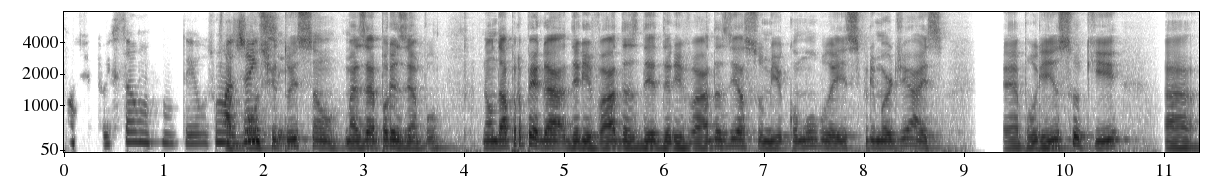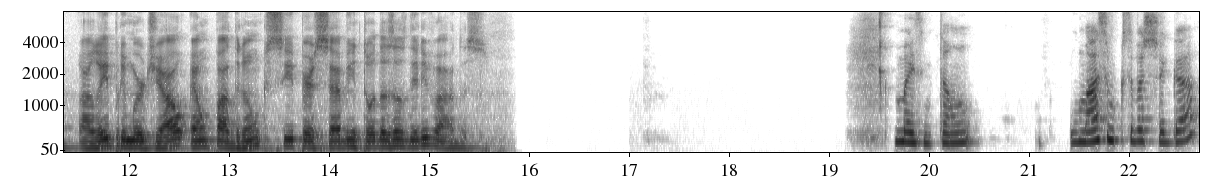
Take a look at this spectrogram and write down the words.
constituição, um Deus, um a agente? Constituição. Mas é, por exemplo, não dá para pegar derivadas de derivadas e assumir como leis primordiais. É por isso que a, a lei primordial é um padrão que se percebe em todas as derivadas. Mas então, o máximo que você vai chegar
